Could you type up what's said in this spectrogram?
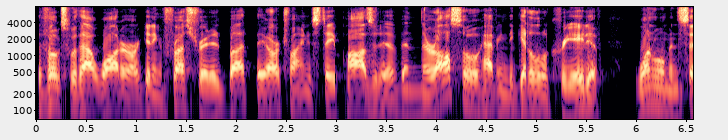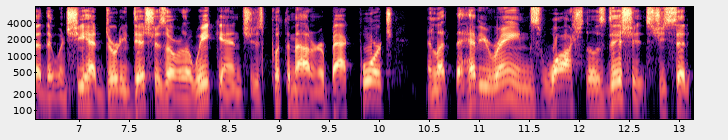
The folks without water are getting frustrated, but they are trying to stay positive, and they're also having to get a little creative. One woman said that when she had dirty dishes over the weekend, she just put them out on her back porch and let the heavy rains wash those dishes. She said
